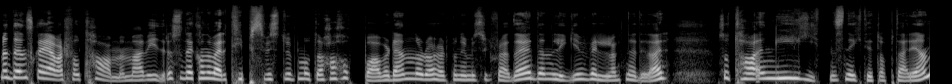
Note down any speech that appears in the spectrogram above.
Men den skal jeg i hvert fall ta med meg videre, så det kan jo være tips hvis du på en måte har hoppa over den når du har hørt på New Music Friday. Den ligger veldig langt nedi der. Så ta en liten sniktitt opp der igjen.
